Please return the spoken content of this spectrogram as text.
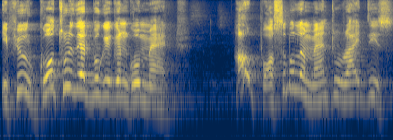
If you go through that book, you can go mad. How possible a man to write this?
